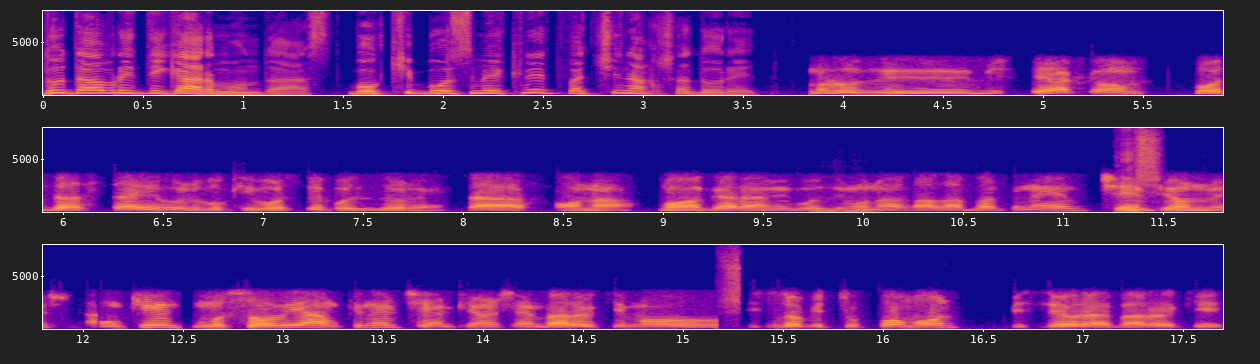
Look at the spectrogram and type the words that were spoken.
دو دور دیگر مونده است. با کی بازی می‌کنید و چی نقشه دارید؟ روز 21 با دسته البوکی واسه بزرگه در خانه ما اگر همین بازیمون غلبه کنیم چمپیون میشیم. ممکن مساوی هم کنیم چمپیون شیم. برای که ما حساب توپمون بسیاره برای که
